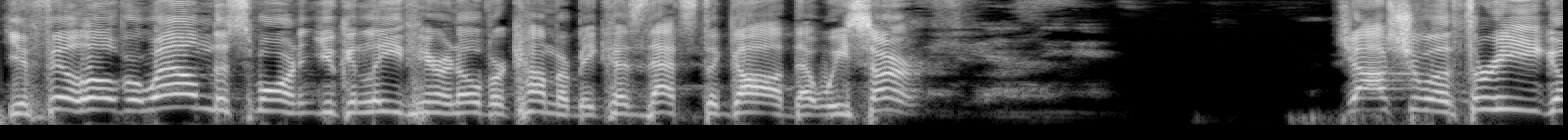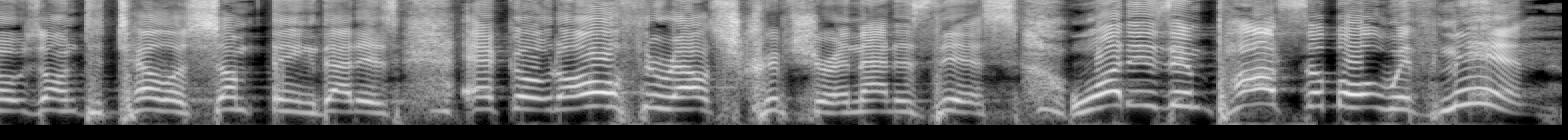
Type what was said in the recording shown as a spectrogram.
You feel overwhelmed this morning, you can leave here an overcomer because that's the God that we serve. Joshua 3 goes on to tell us something that is echoed all throughout scripture, and that is this. What is impossible with men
